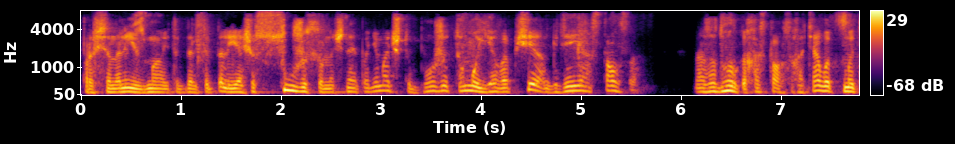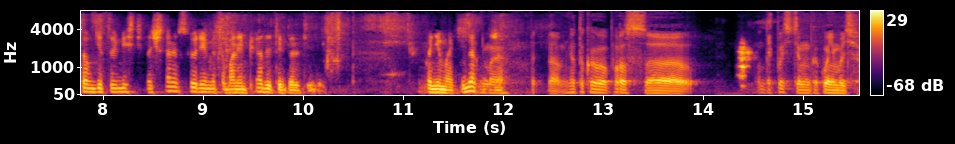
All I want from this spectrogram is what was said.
профессионализма и так далее, и так далее. Я сейчас с ужасом начинаю понимать, что, боже ты мой, я вообще, где я остался? На задворках остался. Хотя вот мы там где-то вместе начинали в свое время, там Олимпиады и так далее. И так далее. Понимаете, да? Понимаю. Да, у меня такой вопрос. А, допустим, какой-нибудь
